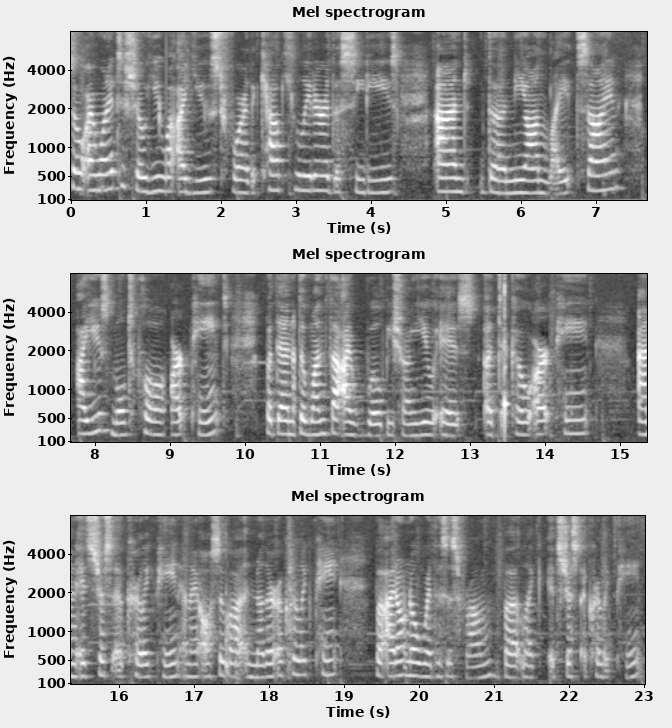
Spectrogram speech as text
so I wanted to show you what I used for the calculator, the CDs, and the neon light sign. I used multiple art paint, but then the ones that I will be showing you is a deco art paint and it's just acrylic paint and I also got another acrylic paint but I don't know where this is from, but like it's just acrylic paint.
